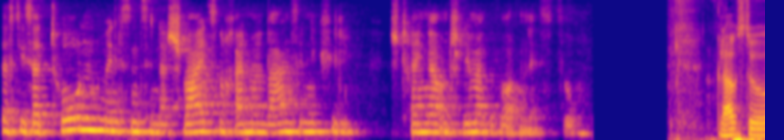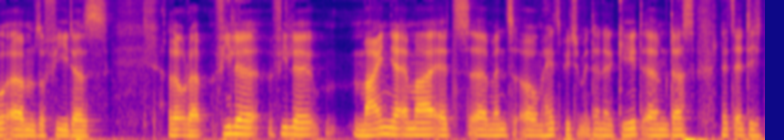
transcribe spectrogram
dass dieser Ton mindestens in der Schweiz noch einmal wahnsinnig viel strenger und schlimmer geworden ist. So. Glaubst du, ähm, Sophie, dass also oder viele, viele meinen ja immer jetzt, äh, wenn es um Hate Speech im Internet geht, ähm, dass letztendlich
